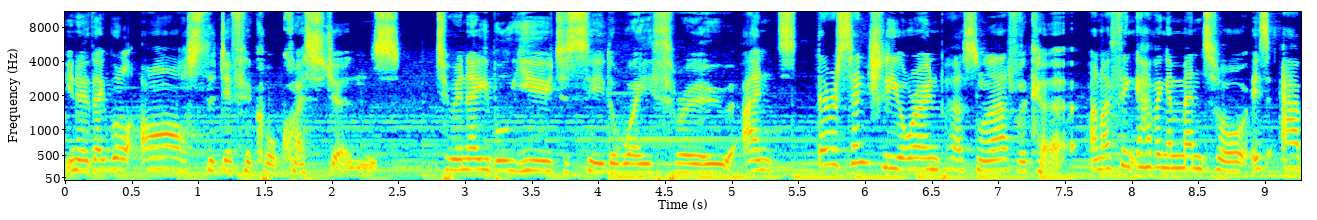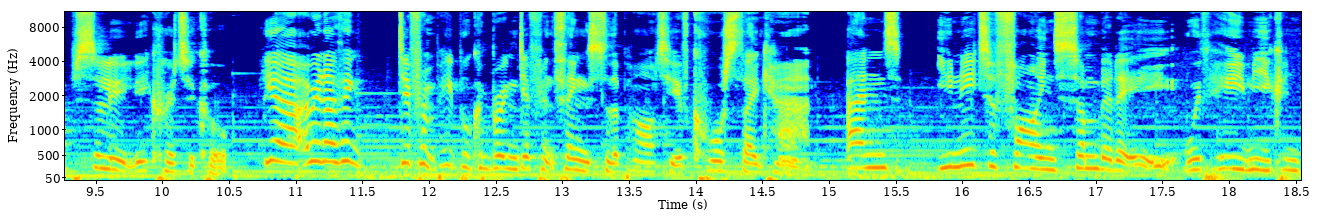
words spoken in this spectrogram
You know, they will ask the difficult questions to enable you to see the way through. And they're essentially your own personal advocate. And I think having a mentor is absolutely critical. Yeah, I mean, I think different people can bring different things to the party. Of course they can. And you need to find somebody with whom you can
